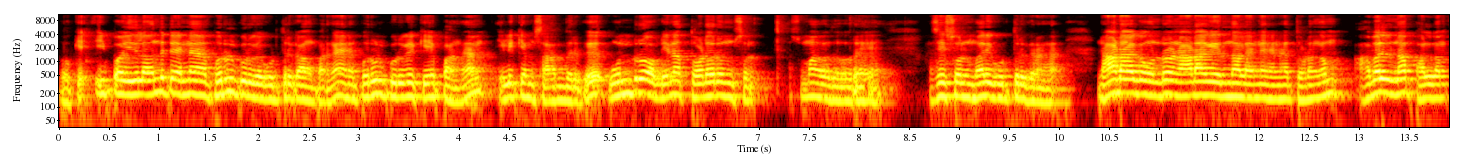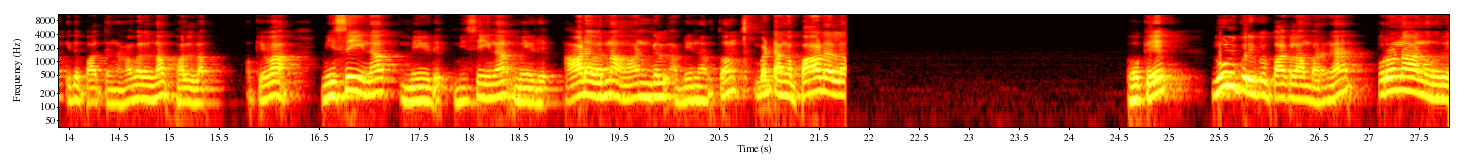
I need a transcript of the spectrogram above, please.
ஓகே. இப்போ இதில் வந்துட்டு என்ன பொருள் குறுகை கொடுத்துருக்காங்க பாருங்கள் எனக்கு பொருள் குறுகை கேட்பாங்க. இலக்கியம் சார்ந்திருக்கு ஒன்றும் அப்படின்னா தொடரும் சொல். சும்மா அது ஒரு அசை சொல் மாதிரி கொடுத்துருக்குறாங்க. நாடாக ஒன்றோ நாடாக இருந்தால் என்ன என்ன தொடங்கும்? அவள்னா பள்ளம். இது பார்த்துங்க. அவள்னா பள்ளம். ஓகேவா? மிசைனா மேடு. மிசைனா மேடு. ஆடவர்னா ஆண்கள் அப்படின்னு அர்த்தம். பட் அங்கே பாடல ஓகே. நூல் குறிப்பு பார்க்கலாம் பாருங்கள் புறநானூறு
